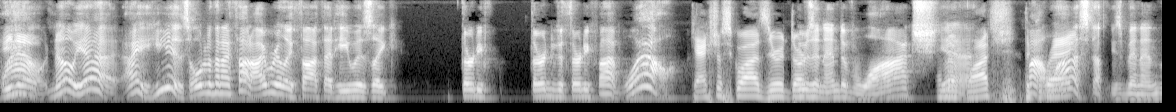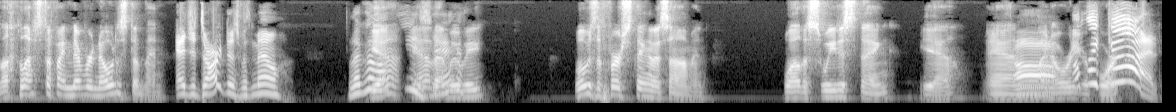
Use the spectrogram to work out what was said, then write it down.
You Wow. No. Yeah. I. He is older than I thought. I really thought that he was like 30, 30 to thirty-five. Wow. Gangster Squad, Zero He was an End of Watch. End of Yeah. Watch. The wow. A lot of stuff he's been in. A lot of stuff I never noticed him in. Edge of Darkness with Mel. Look oh, at yeah. all these, yeah. That movie. What was the first thing that I saw him in? Well, the sweetest thing. Yeah. And Oh, Minority oh my Report. God!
